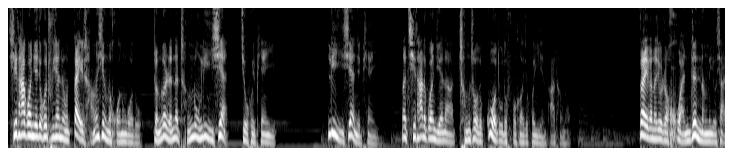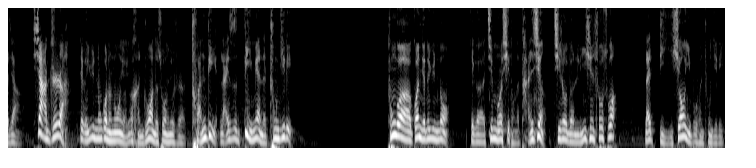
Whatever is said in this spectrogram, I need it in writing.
其他关节就会出现这种代偿性的活动过度，整个人的承重力线就会偏移，力线就偏移了。那其他的关节呢，承受的过度的负荷就会引发疼痛。再一个呢，就是缓震能力就下降了。下肢啊，这个运动过程中有一个很重要的作用，就是传递来自地面的冲击力。通过关节的运动，这个筋膜系统的弹性、肌肉的离心收缩，来抵消一部分冲击力，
